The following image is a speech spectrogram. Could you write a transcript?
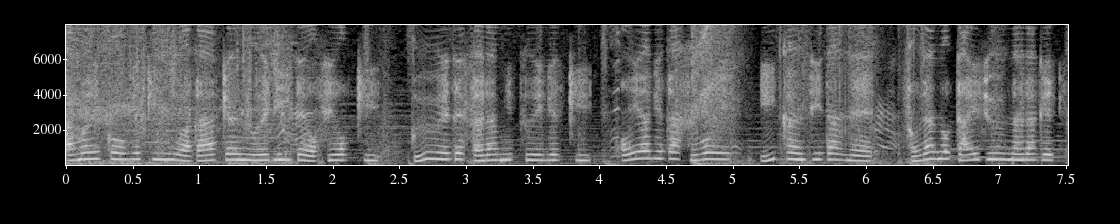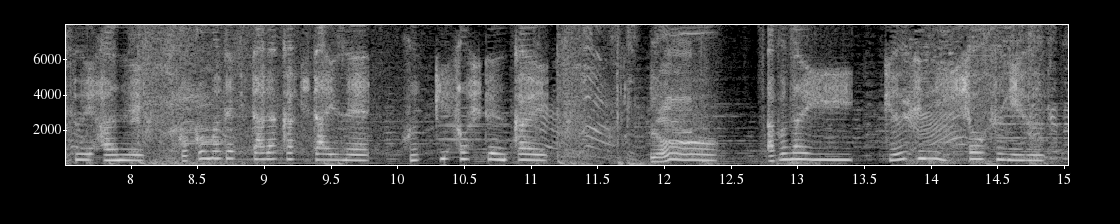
甘い攻撃にはガーキャン上 B で押し置き、空上でさらに追撃。追い上げがすごい、いい感じだね。空の体重なら撃墜範囲。ここまで来たら勝ちたいね。復帰阻止展開。うおー、危ないー。九死に一生すぎる。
